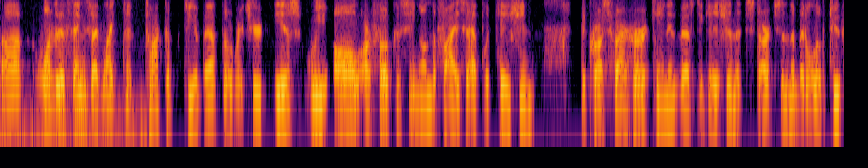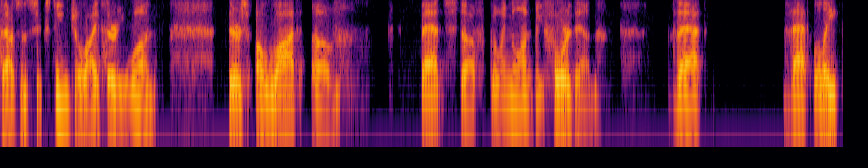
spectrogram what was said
Uh, one of the things I'd like to talk to you about, though, Richard, is we all are focusing on the FISA application, the Crossfire Hurricane investigation that starts in the middle of 2016, July 31. There's a lot of bad stuff going on before then that that late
